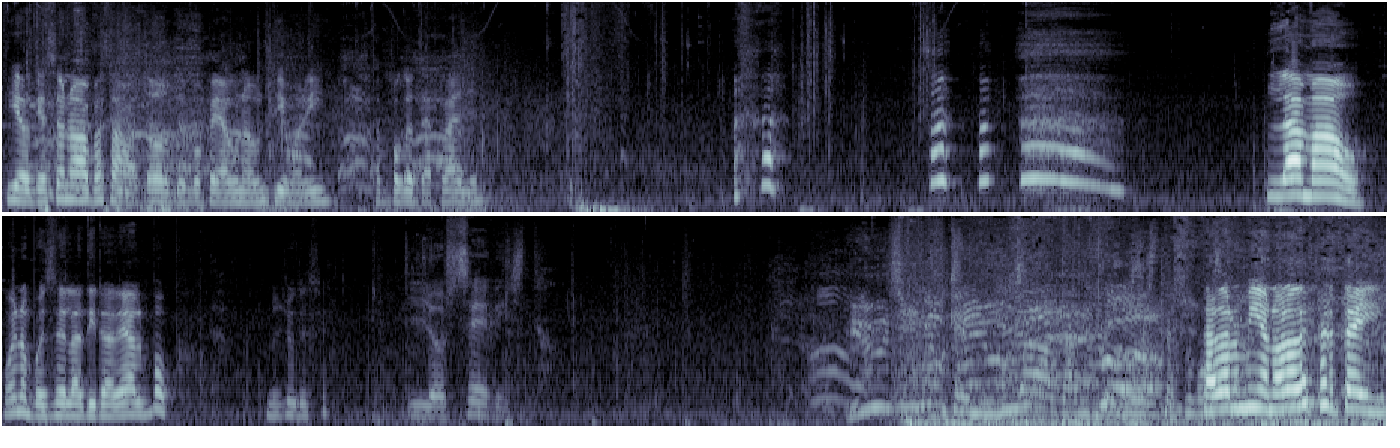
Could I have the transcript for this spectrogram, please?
Tío, que eso nos ha pasado a todos, de popear una ulti y morir. Tampoco te rayes. La Mao. Bueno, pues se la tiraré al Bob. No, yo qué sé. Los he visto. Está dormido, no lo despertéis.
